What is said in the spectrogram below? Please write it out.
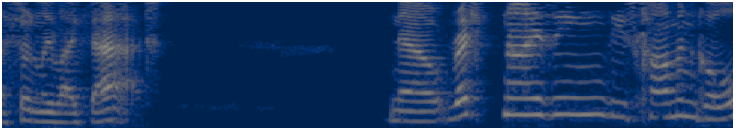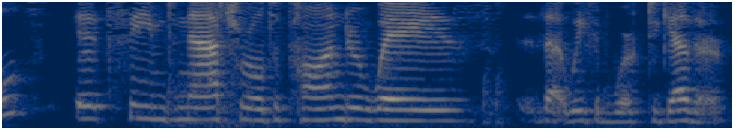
I certainly like that. Now, recognizing these common goals, it seemed natural to ponder ways that we could work together.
